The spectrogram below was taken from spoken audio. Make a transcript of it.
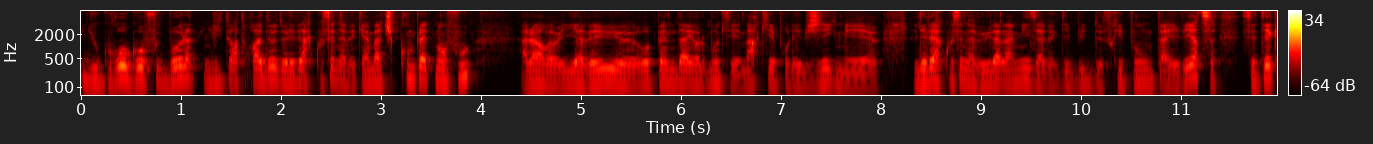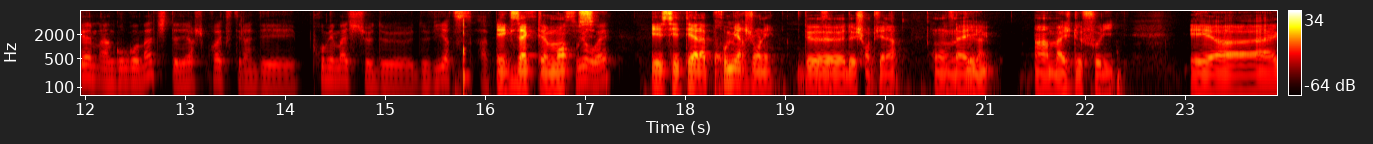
du gros gros football, une victoire 3-2 de Leverkusen avec un match complètement fou. Alors euh, il y avait eu euh, Openda Olmo qui avait marqué pour Leipzig, mais euh, Leverkusen avait eu la mise avec des buts de Frimpong, et Wirtz. C'était quand même un gros gros match. D'ailleurs, je crois que c'était l'un des premiers matchs de, de Wirtz. Exactement. Et c'était à la première journée de, championnat. On a eu un match de folie et euh,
